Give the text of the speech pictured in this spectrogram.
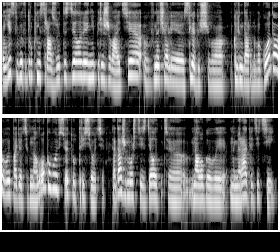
А если вы вдруг не сразу это сделали, не переживайте. В начале следующего календарного года вы пойдете в налоговую, все это утрясете. Тогда же можете сделать э, налоговые номера для детей.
